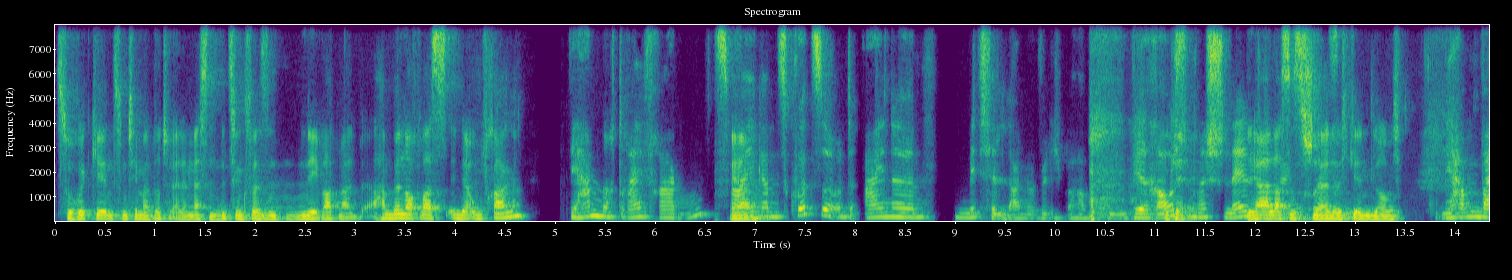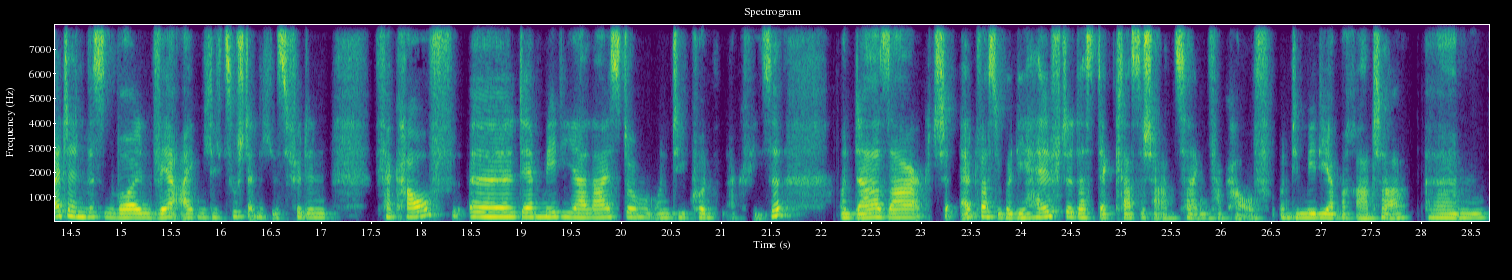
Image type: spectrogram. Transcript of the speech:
zurückgehen zum Thema virtuelle Messen, beziehungsweise, nee, warte mal, haben wir noch was in der Umfrage? Wir haben noch drei Fragen, zwei ja. ganz kurze und eine mittellange, würde ich behaupten. Wir rauschen okay. mal schnell. Ja, lass uns schnell durchgehen, glaube ich. Wir haben weiterhin wissen wollen, wer eigentlich zuständig ist für den Verkauf äh, der Medialeistung und die Kundenakquise. Und da sagt etwas über die Hälfte, dass der klassische Anzeigenverkauf und die Mediaberater ähm,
